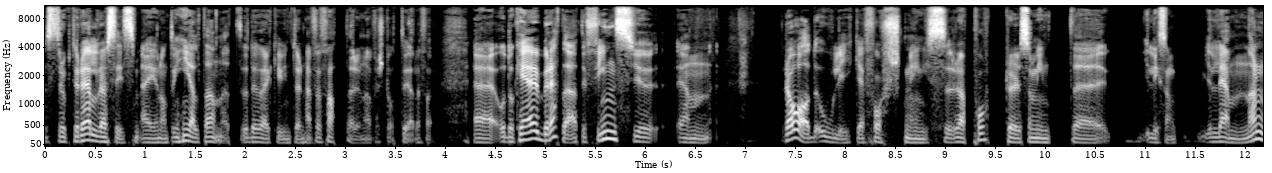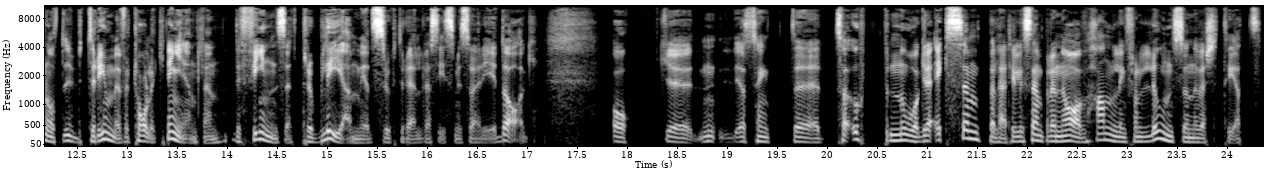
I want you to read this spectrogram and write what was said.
strukturell rasism är ju någonting helt annat och det verkar ju inte den här författaren ha förstått i alla fall. Eh, och då kan jag ju berätta att det finns ju en rad olika forskningsrapporter som inte liksom lämnar något utrymme för tolkning egentligen. Det finns ett problem med strukturell rasism i Sverige idag. Och jag tänkte ta upp några exempel här, till exempel en avhandling från Lunds universitet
